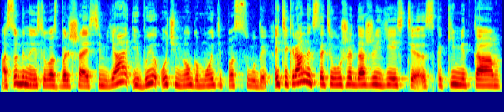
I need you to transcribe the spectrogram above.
особенно если у вас большая семья и вы очень много моете посуды. Эти краны, кстати, уже даже есть с какими-то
